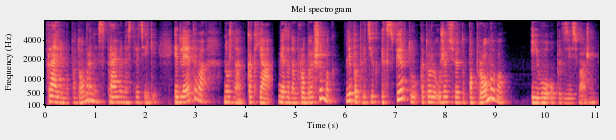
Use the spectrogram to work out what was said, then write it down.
правильно подобранной, с правильной стратегией. И для этого нужно, как я, методом пробы и ошибок, либо прийти к эксперту, который уже все это попробовал, и его опыт здесь важен,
